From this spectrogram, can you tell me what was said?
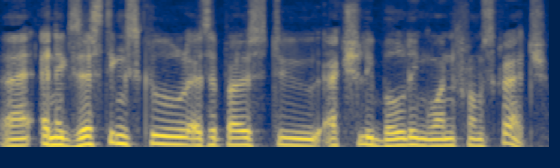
uh, an existing school as opposed to actually building one from scratch?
